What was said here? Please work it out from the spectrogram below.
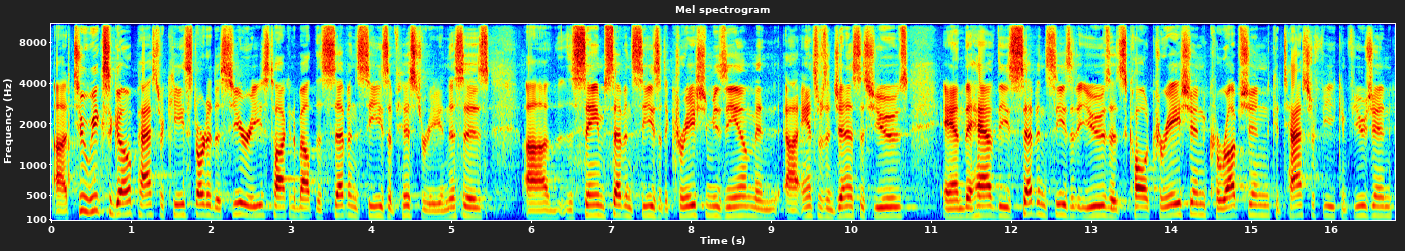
Uh, two weeks ago, Pastor Keith started a series talking about the seven C's of history. And this is uh, the same seven C's that the Creation Museum and uh, Answers in Genesis use. And they have these seven C's that it use. It's called creation, corruption, catastrophe, confusion,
